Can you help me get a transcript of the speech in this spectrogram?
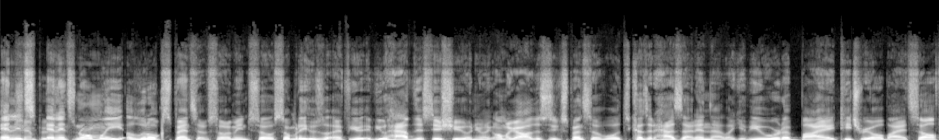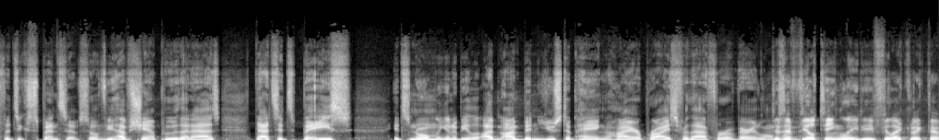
and it's and it's normally a little expensive. So I mean, so somebody who's if you if you have this issue and you're like, oh my god, this is expensive. Well, it's because it has that in that. Like if you were to buy tea tree oil by itself, it's expensive. So Mm-hmm. if you have shampoo that has that's its base, it's normally going to be. I've, I've been used to paying a higher price for that for a very long Does time. Does it feel tingly? Do you feel like like the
